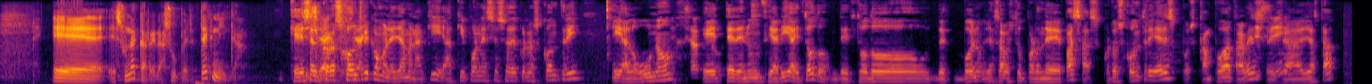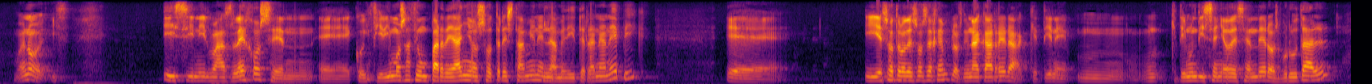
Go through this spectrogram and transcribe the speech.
eh, es una carrera súper técnica. Que es el cross country como le llaman aquí. Aquí pones eso de cross country y alguno eh, te denunciaría y todo. De todo, bueno, ya sabes tú por dónde pasas. Cross country es pues campo a través, ya, está. Bueno, y, sin ir más lejos, en, eh, coincidimos hace un par de años o tres también en la Mediterranean Epic. Eh, y es otro de esos ejemplos de una carrera que tiene, mm, que tiene un diseño de senderos brutal,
